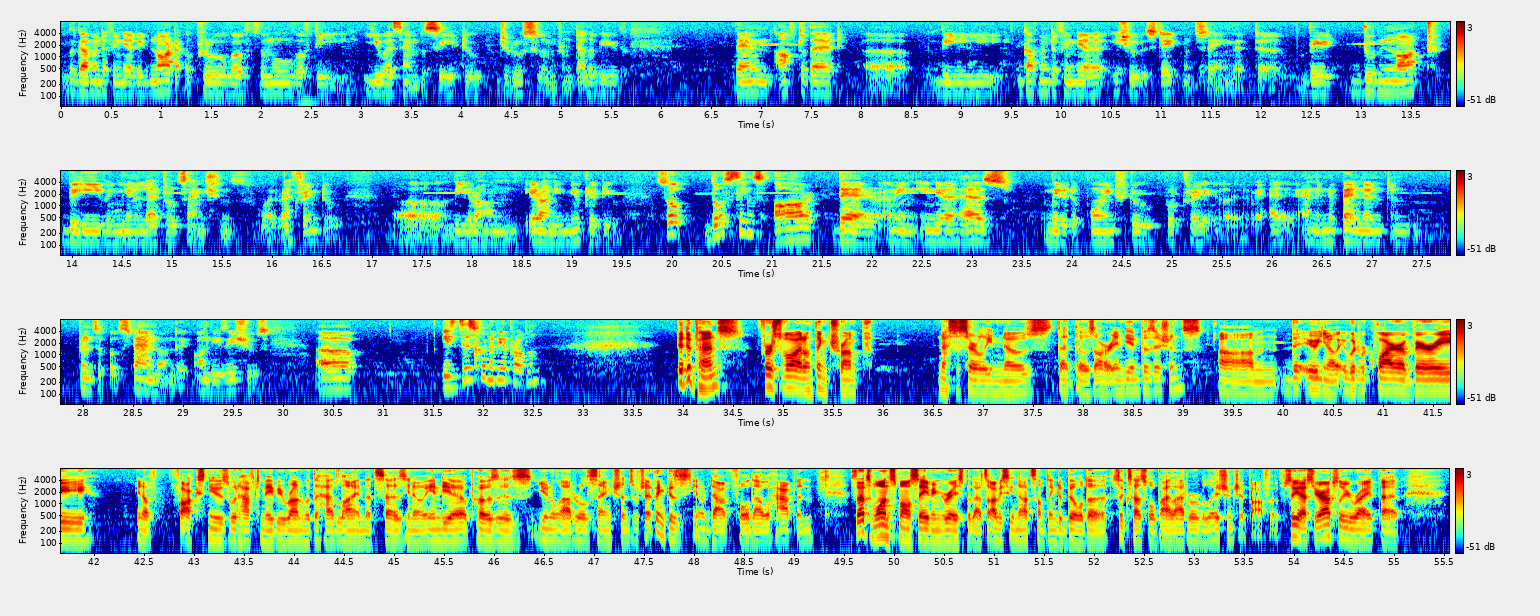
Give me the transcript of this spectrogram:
the government of India did not approve of the move of the U.S. embassy to Jerusalem from Tel Aviv. Then after that, uh, the government of India issued a statement saying that uh, they do not believe in unilateral sanctions while referring to the Iran Iranian nuclear deal. So those things are there. I mean, India has made it a point to portray uh, an independent and principled stand on the on these issues. Uh, is this going to be a problem? It depends. First of all, I don't think Trump necessarily knows that those are Indian positions. Um, the, you know, it would require a very you know, Fox News would have to maybe run with a headline that says, you know, India opposes unilateral sanctions, which I think is, you know, doubtful that will happen. So that's one small saving grace, but that's obviously not something to build a successful bilateral relationship off of. So yes, you're absolutely right that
